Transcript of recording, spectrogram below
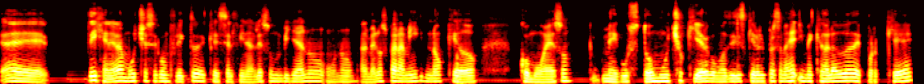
eh, genera mucho ese conflicto de que si al final es un villano o no. Al menos para mí no quedó como eso. Me gustó mucho, quiero, como dices, quiero el personaje y me quedó la duda de por qué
